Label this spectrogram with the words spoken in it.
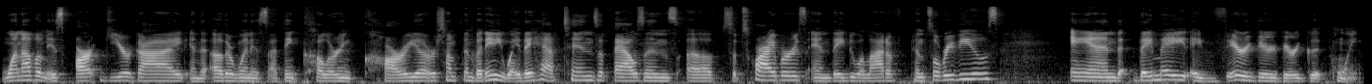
One of them is Art Gear Guide, and the other one is, I think, ColoringKaria or something. But anyway, they have tens of thousands of subscribers, and they do a lot of pencil reviews. And they made a very, very, very good point.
